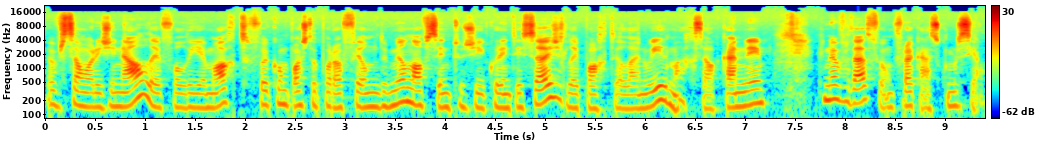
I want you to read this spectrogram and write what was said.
A versão original, Le Folie Morte, foi composta para o filme de 1946, Le Porte la Nuit, de Marcel Carnet, que na verdade foi um fracasso comercial.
